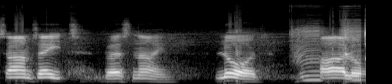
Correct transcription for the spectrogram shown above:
Psalms 8, verse 9, Lord, our Lord,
